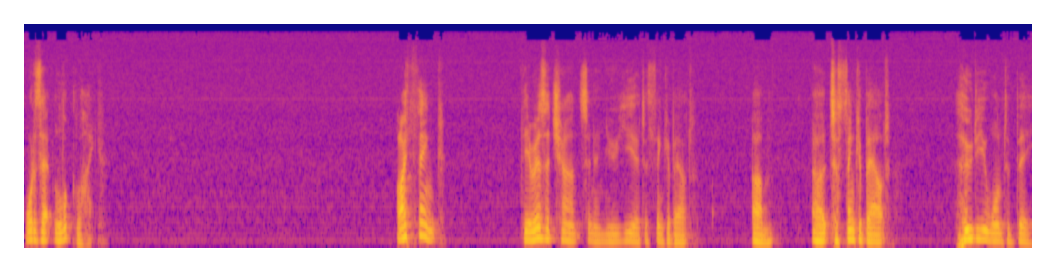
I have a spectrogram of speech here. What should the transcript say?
What does that look like? I think there is a chance in a new year to think about um, uh, to think about who do you want to be,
